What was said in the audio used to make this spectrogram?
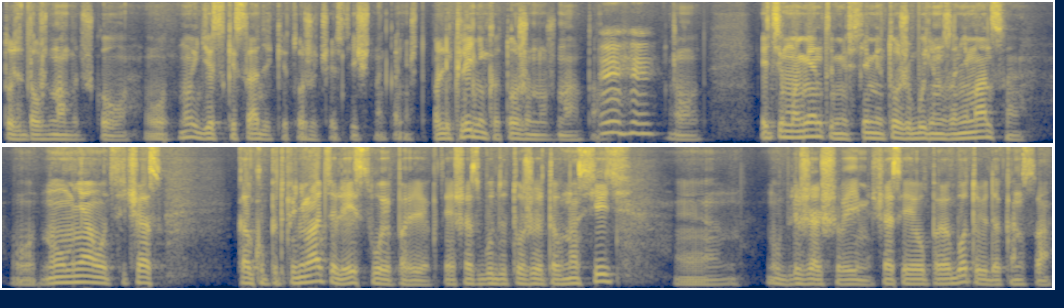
то есть должна быть школа. Вот. Ну и детские садики тоже частично, конечно. Поликлиника тоже нужна там. Угу. Вот. Этими моментами всеми тоже будем заниматься. Вот. Но у меня вот сейчас, как у предпринимателя, есть свой проект. Я сейчас буду тоже это вносить э, ну, в ближайшее время. Сейчас я его проработаю до конца.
